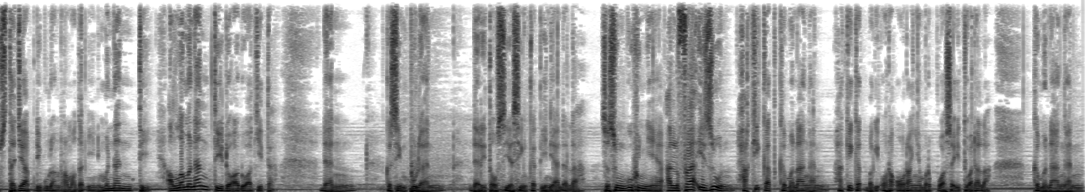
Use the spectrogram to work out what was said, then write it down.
mustajab di bulan Ramadan ini menanti Allah menanti doa-doa kita dan kesimpulan dari tausiah singkat ini adalah Sesungguhnya al-faizun hakikat kemenangan, hakikat bagi orang-orang yang berpuasa itu adalah kemenangan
